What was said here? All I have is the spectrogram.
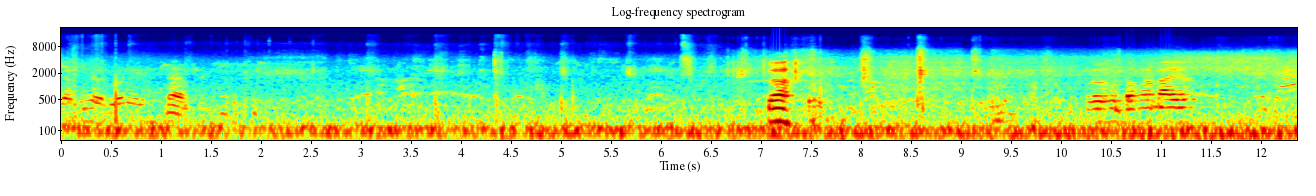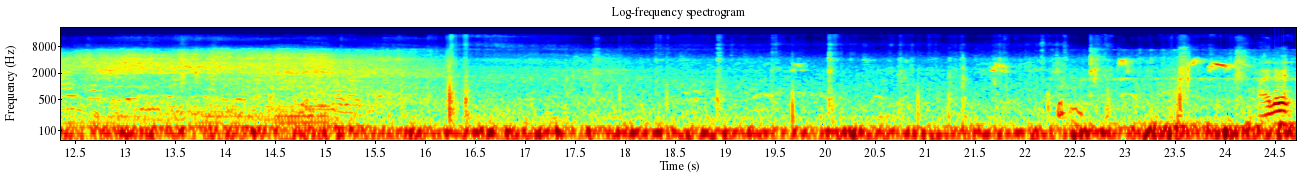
Đây. Chưa? Ừ, mình tóc hôm nay á. Hãy subscribe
